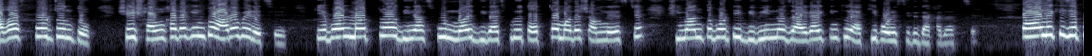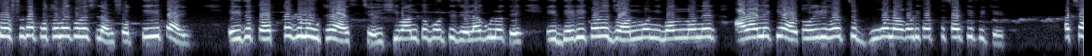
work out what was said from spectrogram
আগস্ট পর্যন্ত সেই সংখ্যাটা কিন্তু আরও বেড়েছে। কেবলমাত্র দিনাজপুর নয়, দিনাজপুরের তথ্য আমাদের সামনে এসছে, সীমান্তবর্তী বিভিন্ন জায়গায় কিন্তু একই পরিস্থিতি দেখা যাচ্ছে। তাহলে কি যে প্রশ্নটা প্রথমে করেছিলাম, সত্যিই তাই? এই যে তথ্যগুলো উঠে আসছে, এই সীমান্তবর্তী জেলাগুলোতে এই দেরি করে জন্ম নিবন্ধনের আড়ালে কি তৈরি হচ্ছে ভুয়ো নাগরিকত্ব সার্টিফিকেট আচ্ছা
